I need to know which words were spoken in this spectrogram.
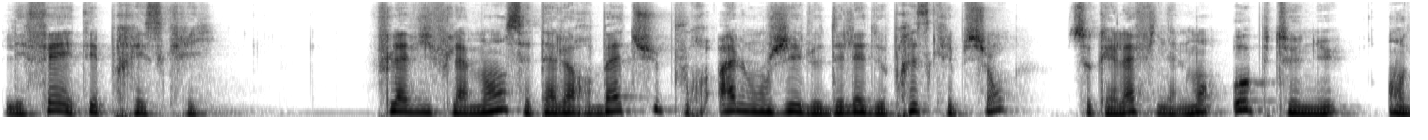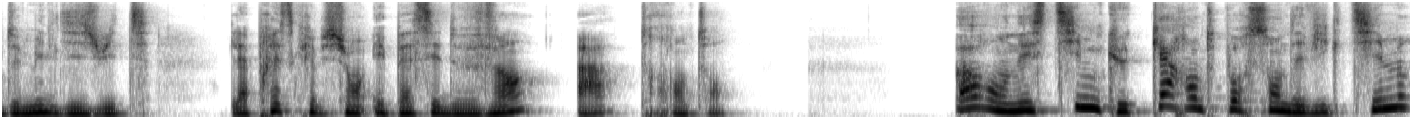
les faits étaient prescrits. Flavie Flamand s'est alors battue pour allonger le délai de prescription, ce qu'elle a finalement obtenu en 2018. La prescription est passée de 20 à 30 ans. Or, on estime que 40% des victimes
